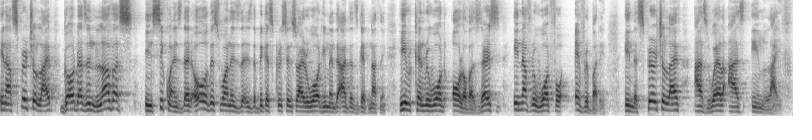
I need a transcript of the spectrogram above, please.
In our spiritual life, God doesn't love us in sequence that, oh, this one is the, is the biggest Christian, so I reward him, and the others get nothing. He can reward all of us. There is enough reward for everybody in the spiritual life as well as in life.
